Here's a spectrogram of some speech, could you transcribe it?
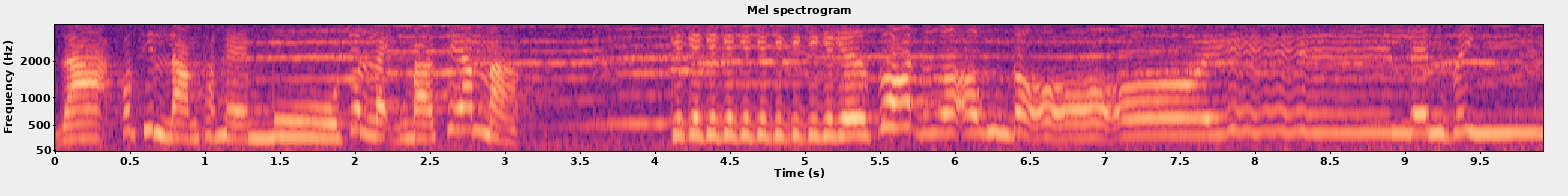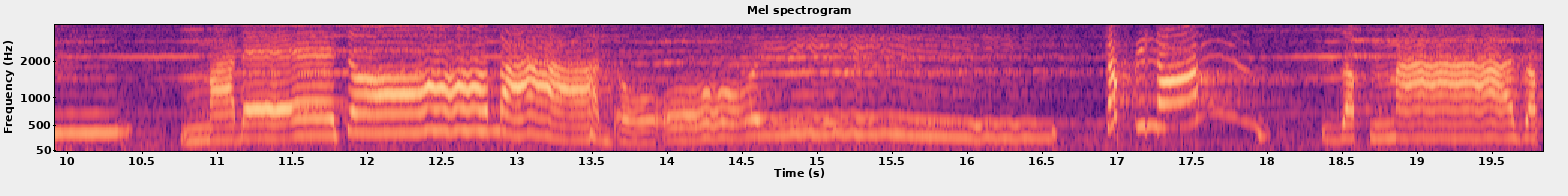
Dạ con xin làm thằng hề mù cho lệnh mà xem mà kìa kìa kìa kìa kìa kìa kìa kìa kìa kìa gió đưa ông đội lên dinh mà để cho bà đội cắp cái nón dập mà dập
